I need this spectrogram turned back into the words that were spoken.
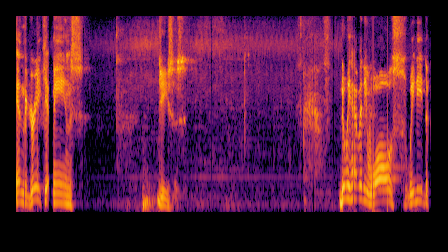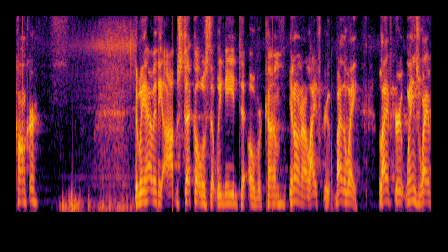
In the Greek, it means Jesus. Do we have any walls we need to conquer? Do we have any obstacles that we need to overcome? You know, in our life group, by the way, life group, Wayne's wife,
